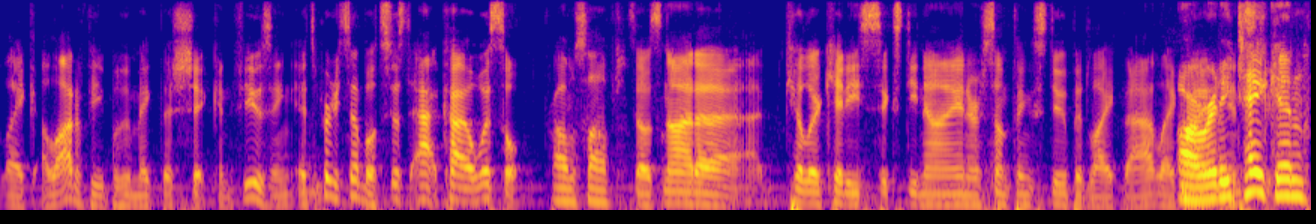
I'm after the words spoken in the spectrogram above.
like a lot of people who make this shit confusing. It's pretty simple. It's just at Kyle Whissel. Problem solved. So it's not a Killer Kitty 69 or something stupid like that. Like my Already Insta- taken.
